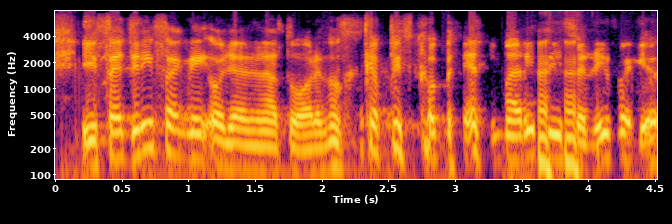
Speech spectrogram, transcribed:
I Fedrifaghi o gli allenatori non capisco bene i mariti di Fedrifaghi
